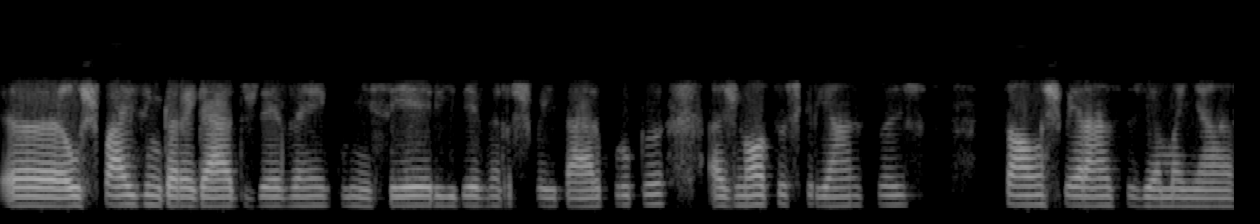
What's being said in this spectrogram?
uh, os pais encarregados devem conhecer e devem respeitar, porque as nossas crianças são esperanças de amanhã,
